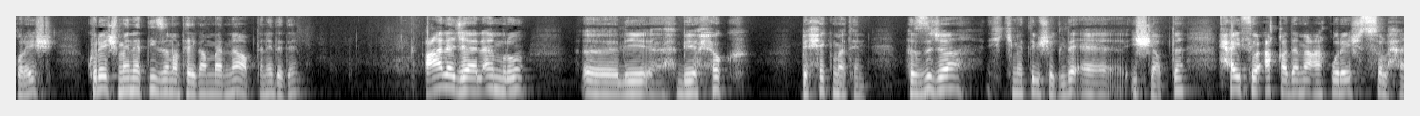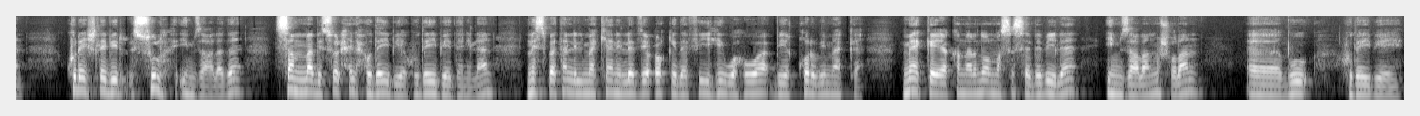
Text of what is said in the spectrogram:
Kureyş. Kureyş men ettiği zaman peygamber ne yaptı? Ne dedi? Alece el emru e, li bi huk bi hikmetin. Hızlıca hikmetli bir şekilde e, iş yaptı. Haythu akada ma'a Kureyş sulhan. Kureyş'le bir sulh imzaladı. Samma bi sulhil Hudeybiye, Hudeybiye denilen nispeten lil mekani lezi uqida fihi ve huve bi kurbi Mekke. Mekke yakınlarında olması sebebiyle imzalanmış olan e, bu Hudeybiye'yi.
